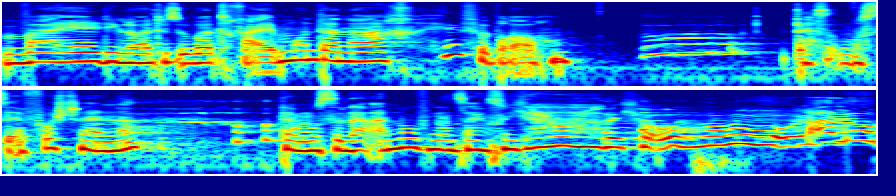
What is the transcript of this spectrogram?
weil die Leute es übertreiben und danach Hilfe brauchen. Das musst du dir vorstellen, ne? Da musst du da anrufen und sagen so, ja, ich, oh, oh, ich Hallo,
